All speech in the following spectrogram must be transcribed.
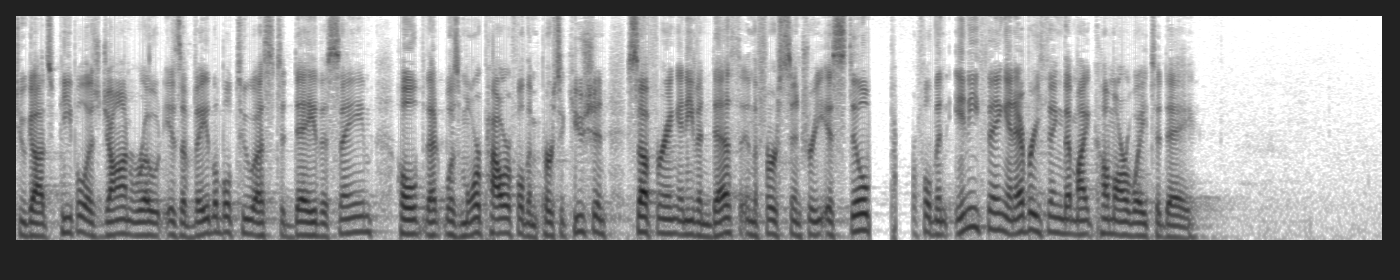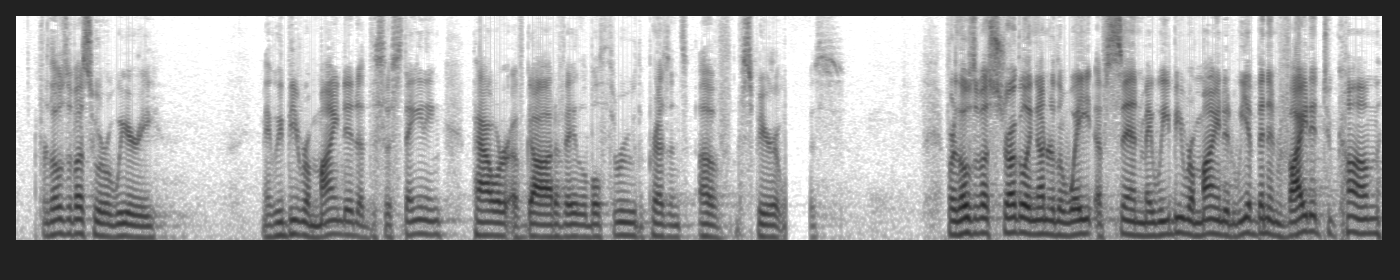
to God's people, as John wrote, is available to us today. The same hope that was more powerful than persecution, suffering, and even death in the first century is still powerful than anything and everything that might come our way today. For those of us who are weary, may we be reminded of the sustaining power of God available through the presence of the Spirit with us. For those of us struggling under the weight of sin, may we be reminded we have been invited to come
